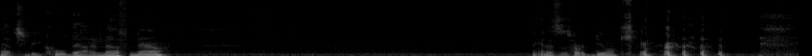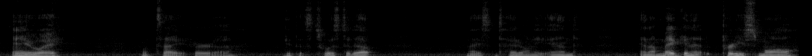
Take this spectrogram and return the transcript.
that should be cooled down enough now. Man, this is hard to do on camera. anyway, we'll tight or uh, get this twisted up nice and tight on the end. And I'm making it pretty small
